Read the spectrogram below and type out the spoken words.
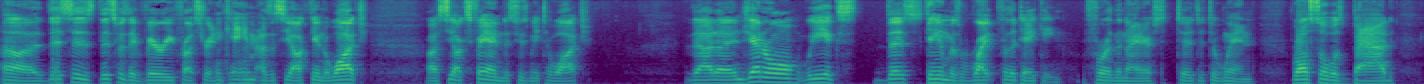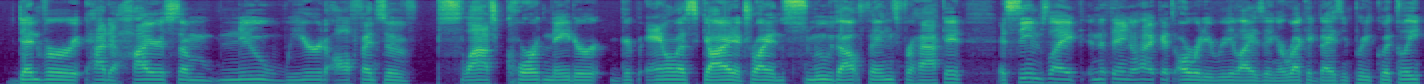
Uh, this is this was a very frustrating game as a Seahawks game to watch, uh, Seahawks fan, excuse me, to watch. That uh, in general, we ex- this game was ripe for the taking for the Niners to, to, to win. Russell was bad. Denver had to hire some new weird offensive slash coordinator analyst guy to try and smooth out things for Hackett. It seems like Nathaniel Hackett's already realizing or recognizing pretty quickly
